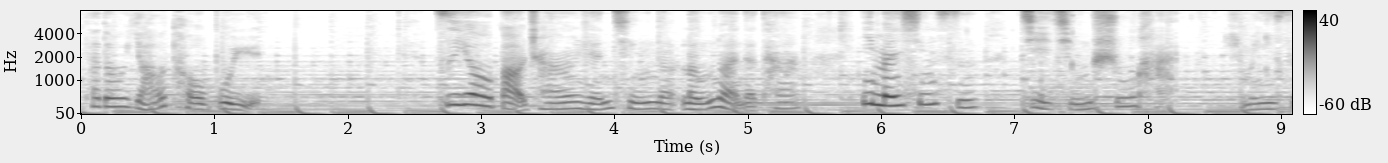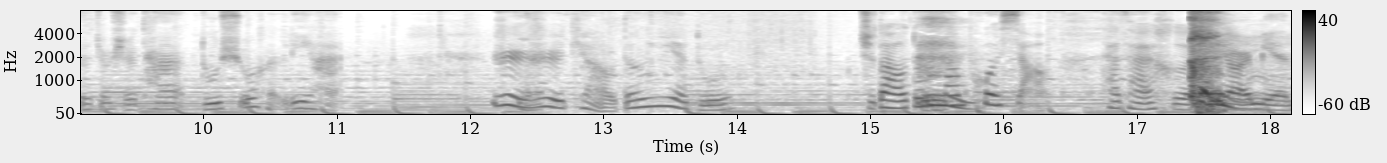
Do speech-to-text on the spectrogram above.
他都摇头不语。自幼饱尝人情冷冷暖的他，一门心思寄情书海。什么意思？就是他读书很厉害，日日挑灯夜读，直到东方破晓，他才合衣而眠。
